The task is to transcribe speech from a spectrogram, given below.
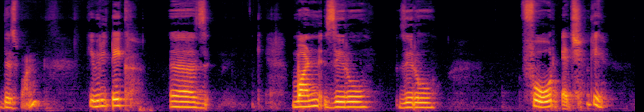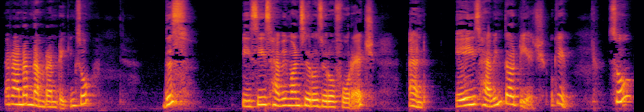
this one. Okay, we'll take uh, 1004h. Okay, a random number I'm taking. So this PC is having 1004h and a is having 30H. Okay. So,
